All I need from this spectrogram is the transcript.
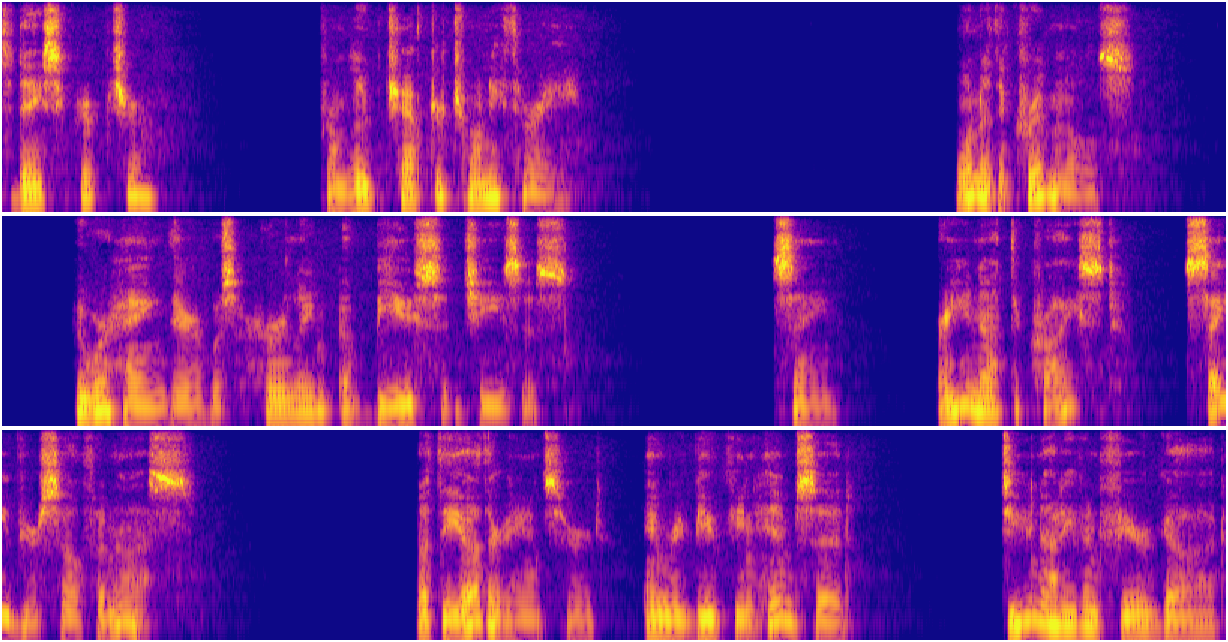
Today's scripture from Luke chapter 23. One of the criminals who were hanged there was hurling abuse at Jesus saying, Are you not the Christ? Save yourself and us. But the other answered, and rebuking him, said, Do you not even fear God,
